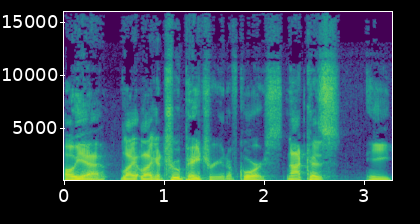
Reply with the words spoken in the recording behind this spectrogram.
Oh yeah, like like a true patriot, of course. Not because he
